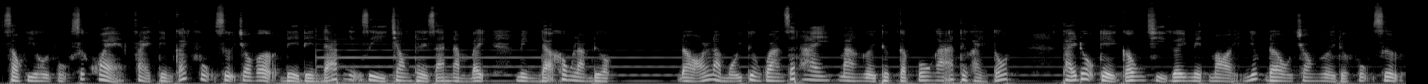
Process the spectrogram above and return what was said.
Sau khi hồi phục sức khỏe, phải tìm cách phụng sự cho vợ để đền đáp những gì trong thời gian nằm bệnh mình đã không làm được. Đó là mối tương quan rất hay mà người thực tập vô ngã thực hành tốt. Thái độ kể công chỉ gây mệt mỏi, nhức đầu cho người được phụng sự.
